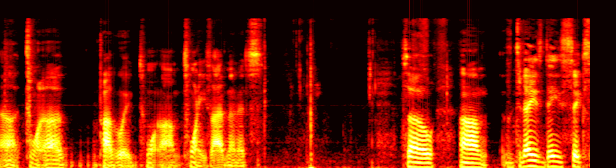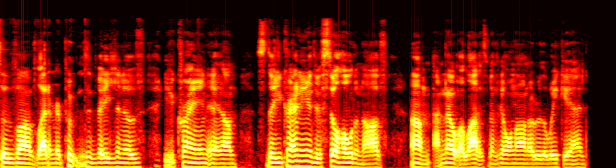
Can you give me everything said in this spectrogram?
uh, tw- uh probably tw- um, 25 minutes. So um, today's day six of uh, Vladimir Putin's invasion of Ukraine, and um, the Ukrainians are still holding off. Um, I know a lot has been going on over the weekend.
